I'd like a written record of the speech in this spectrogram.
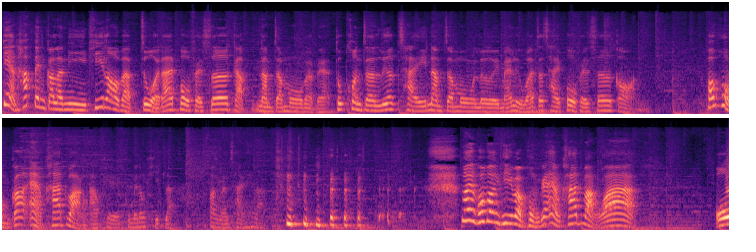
เนี่ย ถ้าเป็นกรณีที่เราแบบจั่วได้โปรเฟสเซอร์กับนำจาโมแบบเนี้ย ทุกคนจะเลือกใช้นำจาโมเลยไหมหรือว่าจะใช้โปรเฟสเซอร์ก่อน เพราะผมก็แอบคาดหวังอะโอเคกูไม่ต้องคิดละฝั่งนั้นใช้ให้ละไม่เพราะบางทีแบบผมก็แอบคาดหวังว่า โอ้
